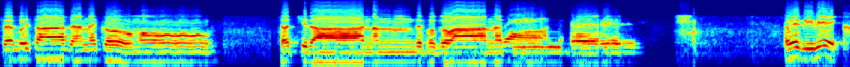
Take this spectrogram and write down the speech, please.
सब साधन को मूल सच्चिदानंद भगवान की जय હવે વિવેક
